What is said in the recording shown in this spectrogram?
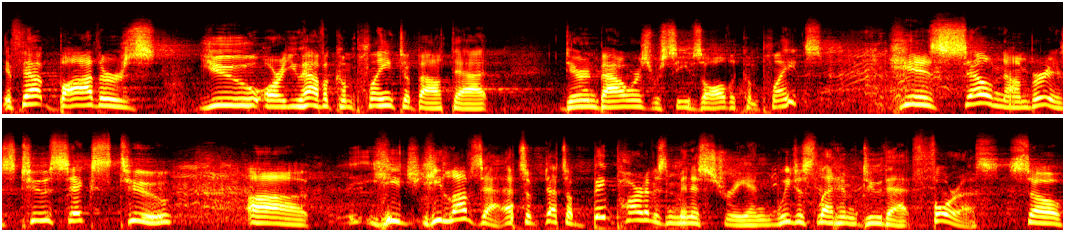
if that bothers you or you have a complaint about that, Darren Bowers receives all the complaints. His cell number is 262 uh, he, he loves that. That's a, that's a big part of his ministry, and we just let him do that for us. So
